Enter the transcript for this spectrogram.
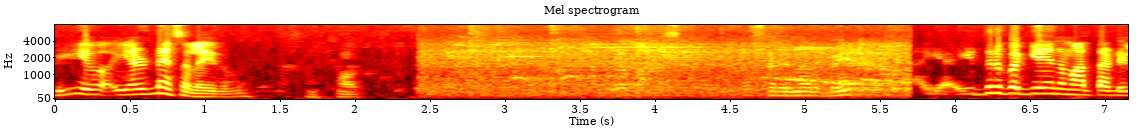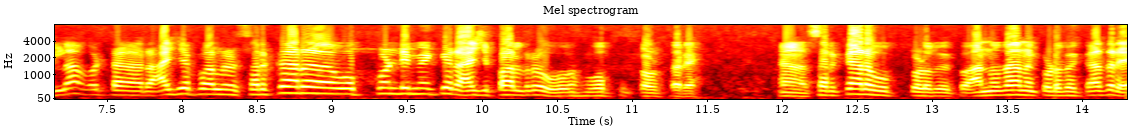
ಈಗ ಎರಡನೇ ಸಲ ಇದು. ಹೌದು. ಇದ್ರ ಬಗ್ಗೆ ಏನು ಮಾತಾಡಿಲ್ಲ ಬಟ್ ರಾಜ್ಯಪಾಲರು ಸರ್ಕಾರ ಒಪ್ಕೊಂಡ ಮೇಲೆ ರಾಜ್ಯಪಾಲರು ಒಪ್ಕೊಳ್ತಾರೆ. ಸರ್ಕಾರ ಒಪ್ಕೊಳ್ಬೇಕು ಅನುದಾನ ಕೊಡಬೇಕಾದ್ರೆ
